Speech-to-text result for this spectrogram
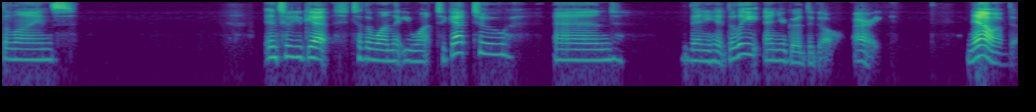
the lines until you get to the one that you want to get to and then you hit delete and you're good to go. All right. Now I'm done.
